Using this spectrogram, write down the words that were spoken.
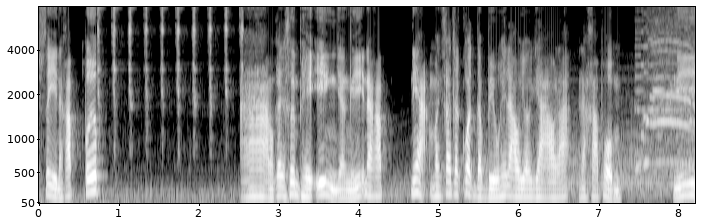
F4 นะครับปุ๊บ อ่า มันก็จะขึ้น paying อย่างนี้นะครับ เนี่ย มันก็จะกด W ให้เรายาวๆแล้วนะครับผม นี่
